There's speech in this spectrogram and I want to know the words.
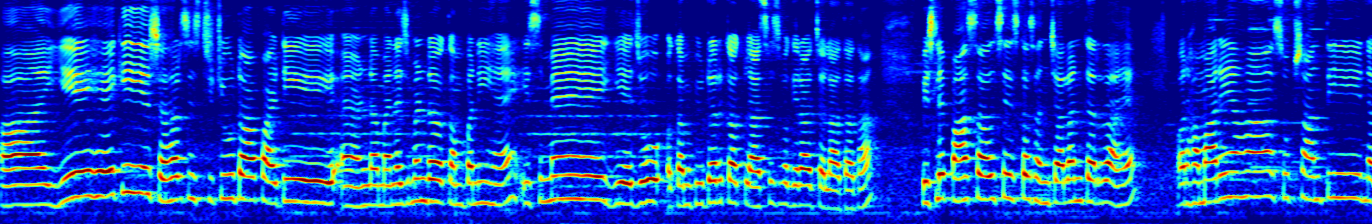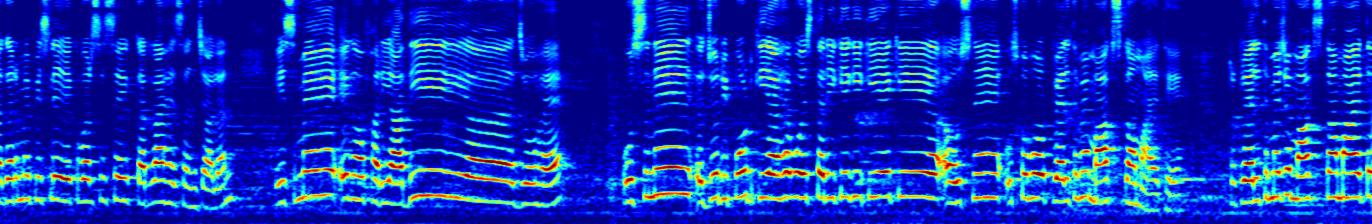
आ, ये है कि ये शहर institute of IT and management company है। इसमें ये जो कंप्यूटर का क्लासेस वगैरह चलाता था पिछले पाँच साल से इसका संचालन कर रहा है और हमारे यहाँ सुख शांति नगर में पिछले एक वर्ष से कर रहा है संचालन। इसमें एक फरियादी जो है उसने जो रिपोर्ट किया है वो इस तरीके की की है कि उसने उसको वो ट्वेल्थ में मार्क्स कम आए थे। तो ट्वेल्थ में जो मार्क्स कम आए तो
